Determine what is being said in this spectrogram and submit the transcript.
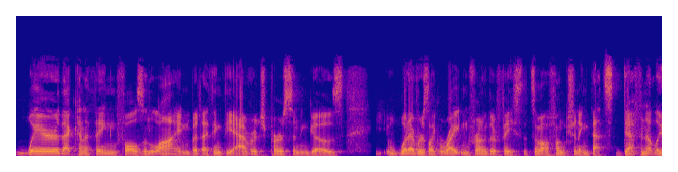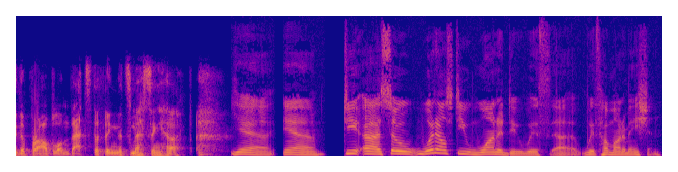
where that kind of thing falls in line. But I think the average person goes, whatever's like right in front of their face that's malfunctioning, that's definitely the problem. That's the thing that's messing up. Yeah, yeah. Do you, uh, so what else do you want to do with uh, with home automation?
